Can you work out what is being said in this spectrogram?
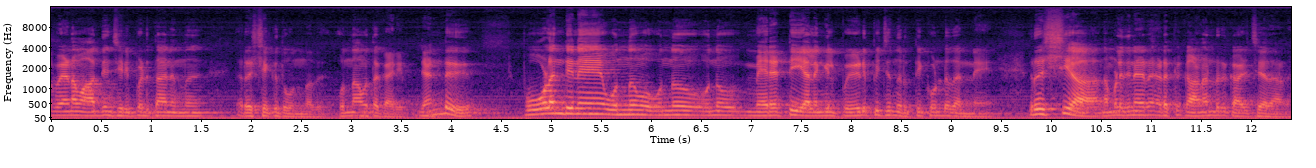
വേണം ആദ്യം ചിരിപ്പെടുത്താനെന്ന് റഷ്യക്ക് തോന്നുന്നത്. ഒന്നാമത്തെ കാര്യം. രണ്ട് പോളണ്ടിനെ ഒന്ന് ഒന്ന് ഒന്ന് മിരട്ടി അല്ലെങ്കിൽ പേടിപ്പിച്ച് നിർത്തിക്കൊണ്ട് തന്നെ റഷ്യ നമ്മൾ ഇതിനെ ഇടയ്ക്ക് കാണേണ്ട ഒരു കാഴ്ച ഏതാണ്?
